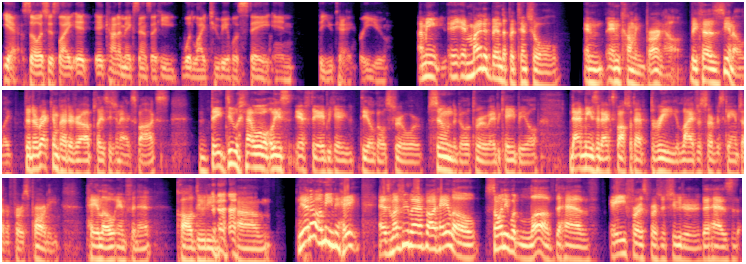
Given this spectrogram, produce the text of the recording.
Yeah, so it's just like it it kind of makes sense that he would like to be able to stay in the UK or EU. I mean, it, it might have been the potential in incoming burnout because you know, like the direct competitor of PlayStation Xbox, they do have well, at least if the ABK deal goes through or soon to go through ABK deal, that means that Xbox would have three live to service games that are first party: Halo Infinite, Call of Duty. um, yeah, no, I mean, hey, as much as we laugh about Halo, Sony would love to have a first person shooter that has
